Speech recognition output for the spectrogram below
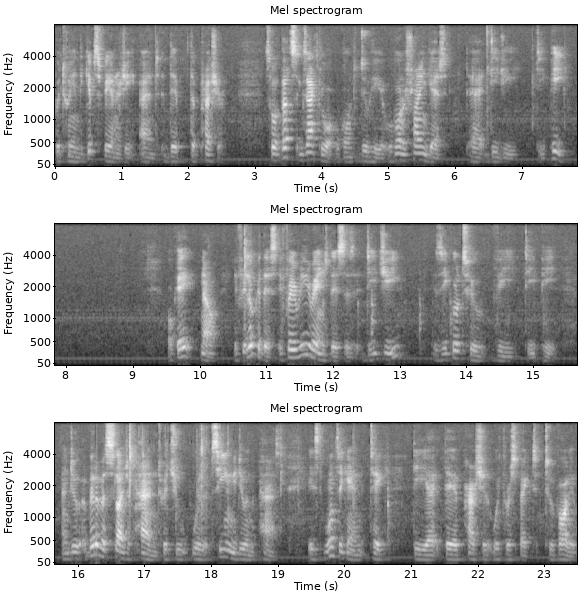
between the Gibbs free energy and the, the pressure. So that's exactly what we're going to do here. We're going to try and get uh, dg dp. Okay, now if we look at this, if we rearrange this as dg is equal to v dp and do a bit of a sleight of hand which you will have seen me do in the past is once again take the, uh, the partial with respect to volume.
